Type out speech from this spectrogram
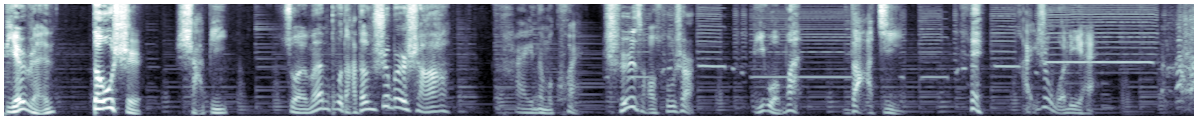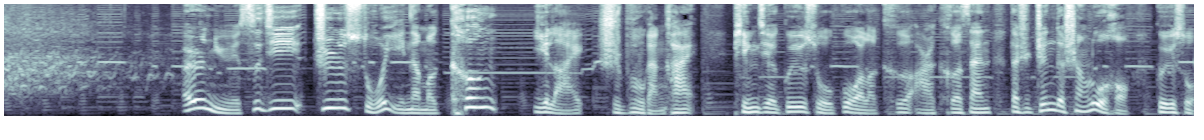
别人都是傻逼。转弯不打灯是不是傻？开那么快，迟早出事儿。比我慢，大鸡，嘿，还是我厉害。而女司机之所以那么坑。一来是不敢开，凭借龟速过了科二、科三，但是真的上路后，龟速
